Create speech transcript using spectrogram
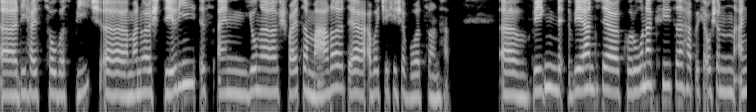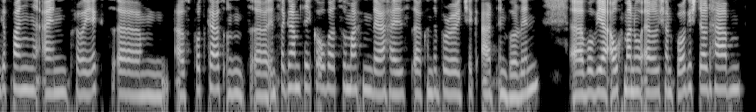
äh, die heißt Sober Speech. Äh, Manuel Steli ist ein junger Schweizer Maler, der aber tschechische Wurzeln hat. Äh, wegen, während der Corona-Krise habe ich auch schon angefangen, ein Projekt ähm, als Podcast und äh, Instagram-Takeover zu machen, der heißt äh, Contemporary Czech Art in Berlin, äh, wo wir auch manuell schon vorgestellt haben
